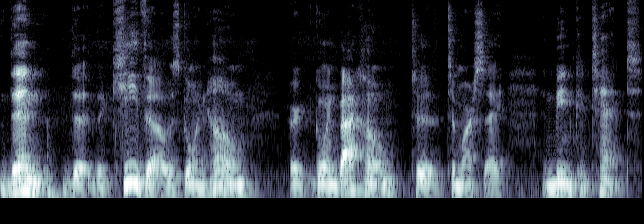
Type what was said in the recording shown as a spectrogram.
then the the key though is going home or going back home to to marseille and being content.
